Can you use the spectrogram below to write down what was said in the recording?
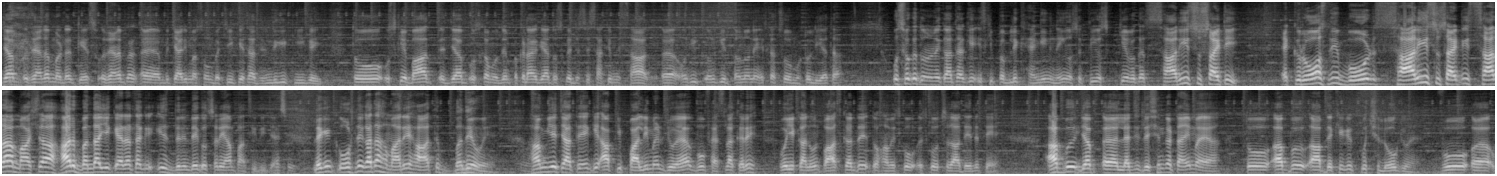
جب زینب مرڈر کیس زینب کا بچاری معصوم بچی کے ساتھ زندگی کی گئی تو اس کے بعد جب اس کا ملزم پکڑا گیا تو اس کے جسٹس ساکم نثار ان کی انہوں نے اس کا سو موٹو لیا تھا۔ اس وقت انہوں نے کہا تھا کہ اس کی پبلک ہینگنگ نہیں ہو سکتی اس کے وقت ساری سوسائٹی اکراس دی بورڈ ساری سوسائٹی سارا معاشرہ ہر بندہ یہ کہہ رہا تھا کہ اس درندے کو سرے عام پھانسی دی جائے۔ لیکن کورٹ نے کہا تھا ہمارے ہاتھ بندھے ہوئے ہیں۔ ہم یہ چاہتے ہیں کہ آپ کی پارلیمنٹ جو ہے وہ فیصلہ کرے وہ یہ قانون پاس کر دے تو ہم اس کو اس کو سزا دے دیتے ہیں۔ اب جب لیجسلیشن کا ٹائم آیا تو اب آپ دیکھیں کہ کچھ لوگ جو ہیں وہ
